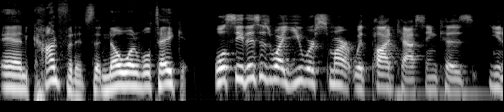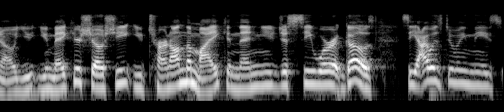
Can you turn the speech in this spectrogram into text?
and confidence that no one will take it. Well, see, this is why you were smart with podcasting because, you know, you, you make your show sheet, you turn on the mic, and then you just see where it goes. See, I was doing these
